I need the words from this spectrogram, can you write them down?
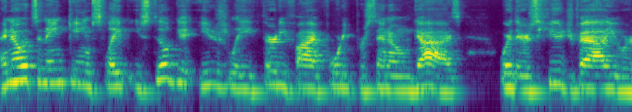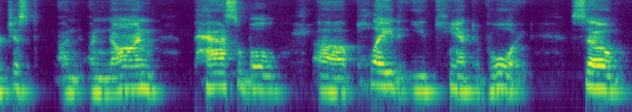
I know it's an eight game slate, but you still get usually 35, 40% owned guys where there's huge value or just a, a non passable uh, play that you can't avoid. So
